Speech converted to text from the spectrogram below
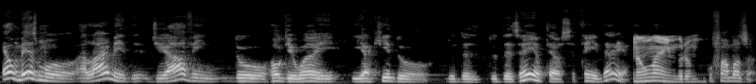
É o mesmo alarme de Aven do Rogue One e aqui do, do, do desenho, Theo? Você tem ideia? Não lembro. O famoso.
